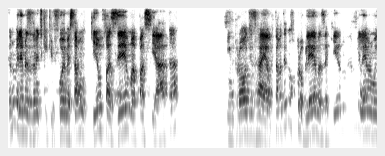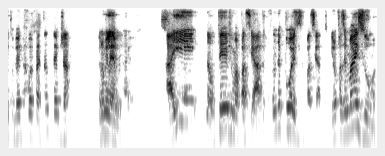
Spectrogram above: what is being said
eu não me lembro exatamente o que, que foi, mas estavam queriam fazer uma passeata em prol de Israel. Estava tendo uns problemas aqui, eu não, eu não, me lembro muito bem o que foi, faz tanto tempo já, eu não me lembro. Aí, não, teve uma passeata, falando depois dessa passeata, queriam fazer mais uma.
